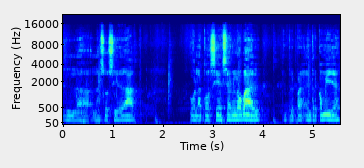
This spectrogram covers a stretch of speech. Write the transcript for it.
la, la sociedad o la conciencia global, entre, entre comillas,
